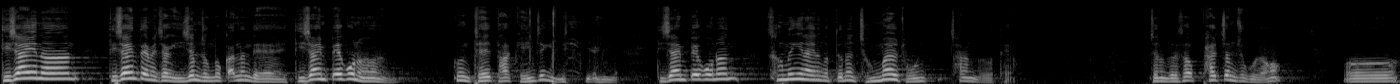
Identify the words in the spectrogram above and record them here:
디자인은 디자인 때문에 제가 2점 정도 깠는데 디자인 빼고는 그건 제 다 개인적인 이야기입니다. 디자인 빼고는 성능이나 이런 것들은 정말 좋은 차량인 것 같아요. 저는 그래서 8점 주고요. 어,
